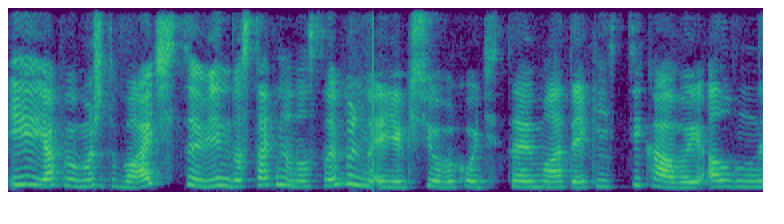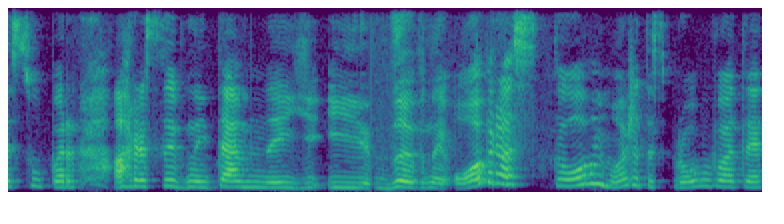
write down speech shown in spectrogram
і як ви можете бачити, він достатньо носибельний. Якщо ви хочете мати якийсь цікавий, але не супер агресивний, темний і дивний образ, то можете спробувати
